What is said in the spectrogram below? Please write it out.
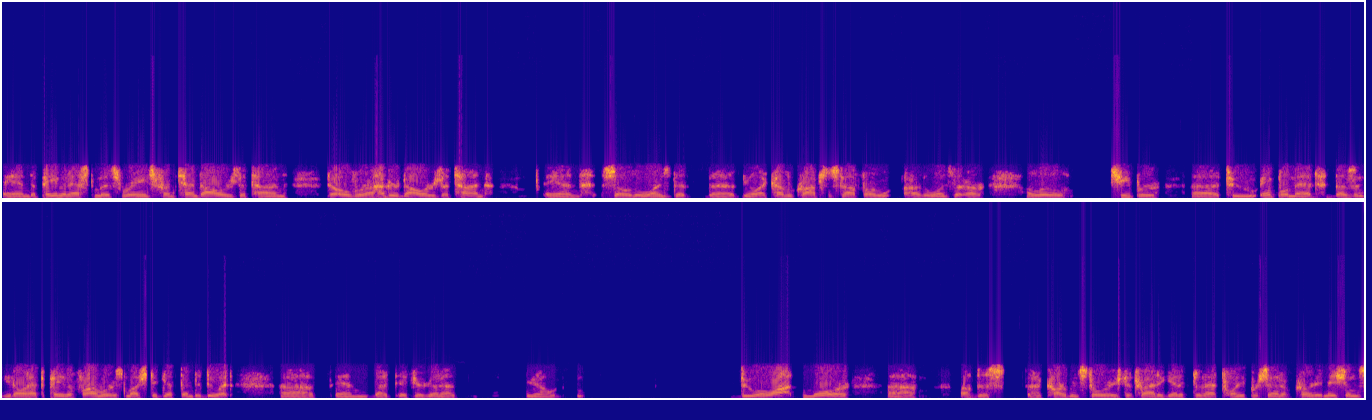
And the payment estimates range from $10 a ton to over $100 a ton. And so the ones that, uh, you know, like cover crops and stuff are, are the ones that are a little cheaper uh, to implement. Doesn't you don't have to pay the farmer as much to get them to do it. Uh, and but if you're going to, you know, do a lot more, uh, of this uh, carbon storage to try to get it to that 20% of current emissions,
